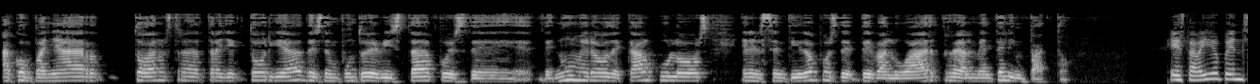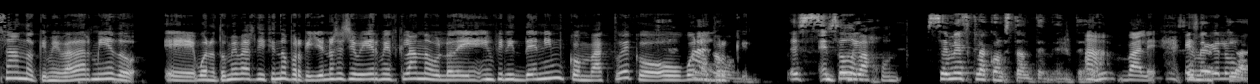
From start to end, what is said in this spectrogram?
acompañar toda nuestra trayectoria desde un punto de vista pues de, de número, de cálculos, en el sentido pues de, de evaluar realmente el impacto estaba yo pensando que me va a dar miedo. Eh, bueno, tú me vas diciendo porque yo no sé si voy a ir mezclando lo de Infinite Denim con Back to Echo o bueno, ah, porque es, en todo va junto. Se mezcla constantemente. Ah, ¿eh? vale. Se mezcla.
